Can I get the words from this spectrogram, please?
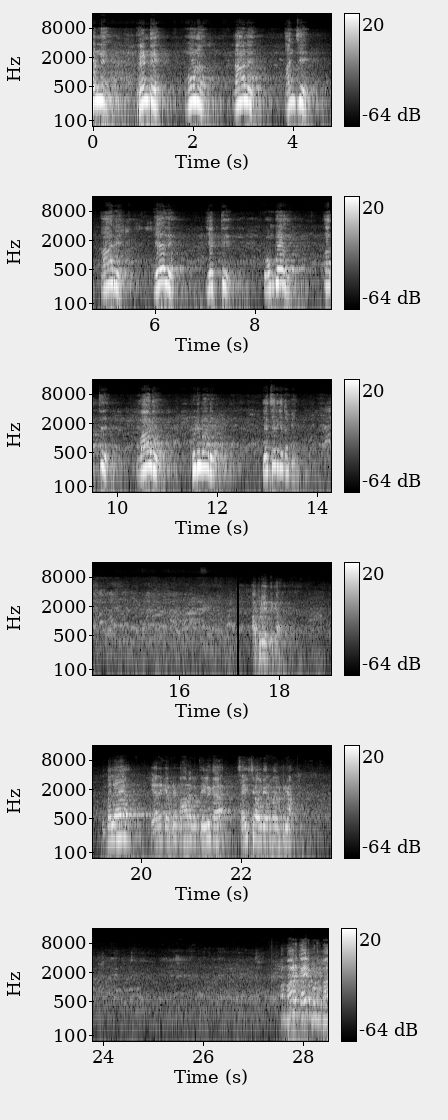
ஒன்னு ரெண்டு மூணு நாலு அஞ்சு ஆறு ஏழு எட்டு ஒன்பது பத்து மாடு குடிமாடு. எச்சரிக்கை தம்பி. அப்படியே இருந்துக்கா. உண்மையில இறங்கி அப்படியே மாலை கொடுத்து இழுங்க. சைஸா ஓடி வரும்போது விட்டுருக்கான் மாடு கயிறு போடுங்கப்பா.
